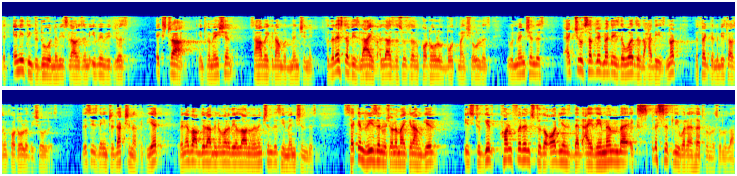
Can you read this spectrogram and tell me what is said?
That anything to do with Nabi sallallahu even if it was extra information, Sahaba ikram would mention it. For the rest of his life, Allah's Rasul caught hold of both my shoulders. He would mention this. The actual subject matter is the words of the hadith, not the fact that Nabi sallallahu caught hold of his shoulders. This is the introduction of it. Yet, whenever Abdullah bin Umar radiallahu anhu mentioned this, he mentioned this. Second reason which ulama kiram give is to give confidence to the audience that I remember explicitly what I heard from Rasulullah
